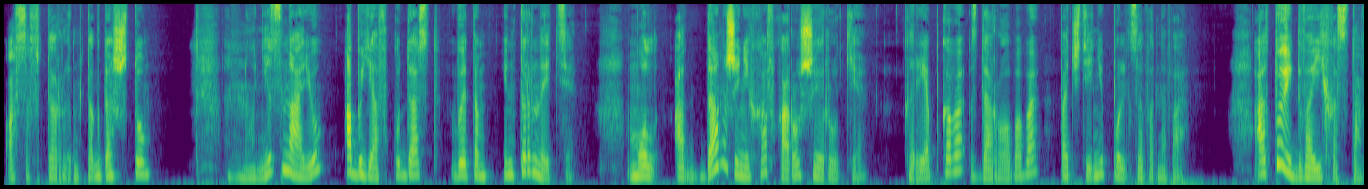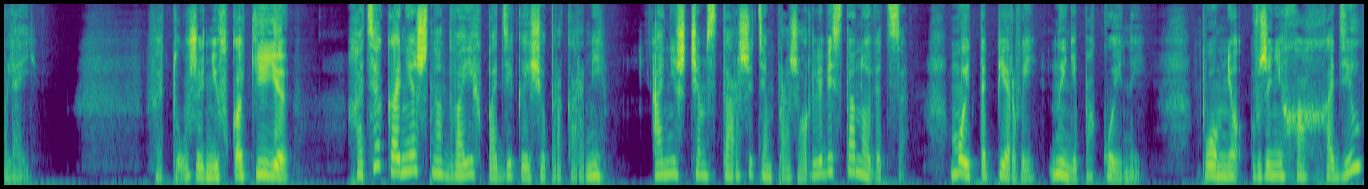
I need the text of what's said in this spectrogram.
«А со вторым тогда что?» «Ну, не знаю, объявку даст в этом интернете. Мол, отдам жениха в хорошие руки крепкого, здорового, почти непользованного. А то и двоих оставляй. Это уже ни в какие. Хотя, конечно, двоих поди-ка еще прокорми. Они ж чем старше, тем прожорливей становятся. Мой-то первый, ныне покойный. Помню, в женихах ходил,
